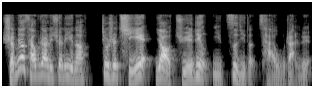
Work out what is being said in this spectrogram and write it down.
什么叫财务战略确立呢？就是企业要决定你自己的财务战略。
